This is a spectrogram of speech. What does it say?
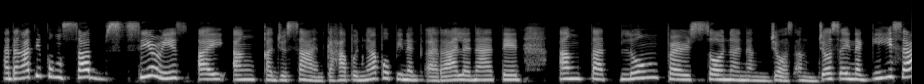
At ang ating pong sub-series ay ang kadyusan. Kahapon nga po pinag-aralan natin ang tatlong persona ng Diyos. Ang Diyos ay nag-iisa,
